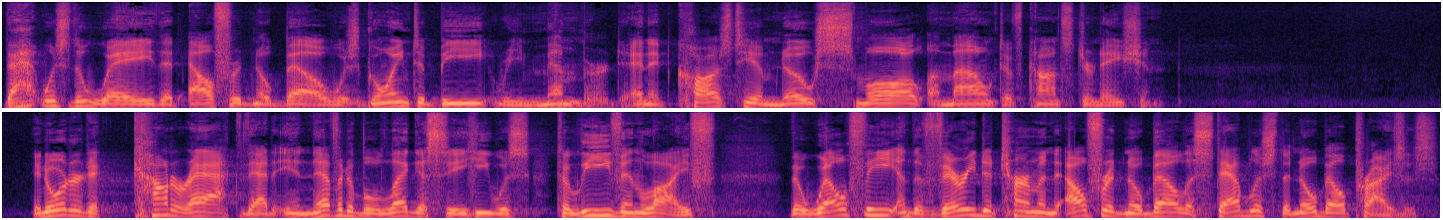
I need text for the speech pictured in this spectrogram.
That was the way that Alfred Nobel was going to be remembered, and it caused him no small amount of consternation. In order to counteract that inevitable legacy he was to leave in life, the wealthy and the very determined Alfred Nobel established the Nobel Prizes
